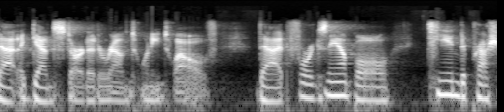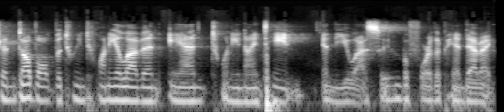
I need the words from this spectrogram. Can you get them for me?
that again started around 2012. That, for example, teen depression doubled between 2011 and 2019 in the US, so even before the pandemic.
